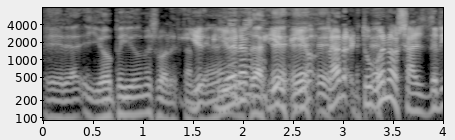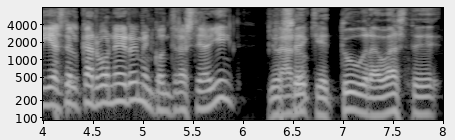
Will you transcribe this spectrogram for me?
era- yo apellidome Suárez Yo, también. ¿eh? yo era, O sea, yo- yo- claro, tú, bueno, saldrías del carbonero y me encontraste allí. yo Claro. sé que tú grabaste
